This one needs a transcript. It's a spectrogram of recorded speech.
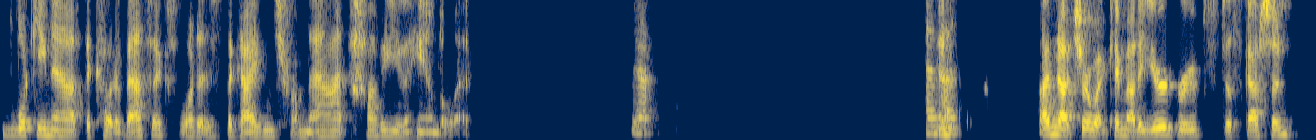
Looking at the code of ethics what is the guidance from that? How do you handle it? Yeah and, and i'm not sure what came out of your group's discussion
